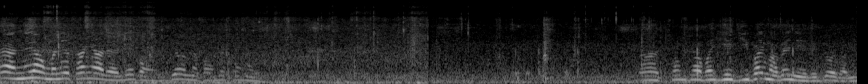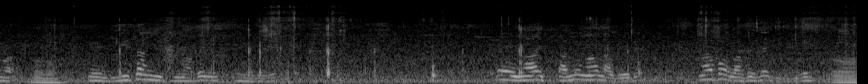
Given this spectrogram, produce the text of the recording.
哎呀，你要么你参加的，你讲，你要那讲看通。啊，从下把一几百嘛，别你的做人嘛话。对，一张一十嘛，别人。哎俺反正俺老觉的俺爸爸是在里面的嗯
